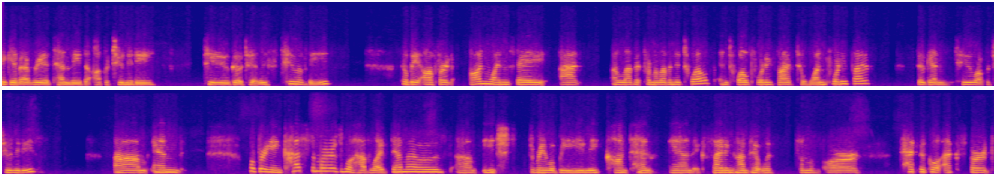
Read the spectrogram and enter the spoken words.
to give every attendee the opportunity to go to at least two of these. They'll be offered on Wednesday at 11 from 11 to 12 and 12:45 to 1:45. So again, two opportunities. Um, and we're bringing customers. We'll have live demos. Um, each three will be unique content and exciting content with some of our technical experts.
